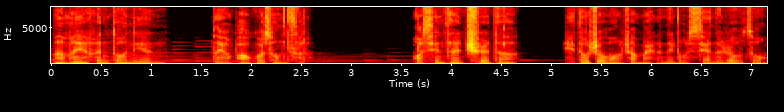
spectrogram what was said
妈妈也很多年没有包过粽子了。我现在吃的也都是网上买的那种咸的肉粽。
